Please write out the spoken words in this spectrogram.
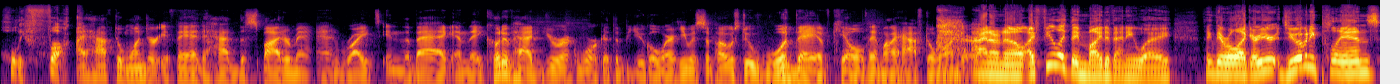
holy fuck. I have to wonder if they had had the Spider-Man right in the bag, and they could have had Urich work at the Bugle where he was supposed to. Would they have killed him? I have to wonder. I don't know. I feel like they might have anyway. I think they were like, "Are you? Do you have any plans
